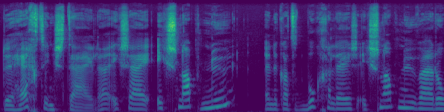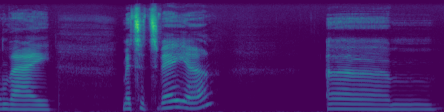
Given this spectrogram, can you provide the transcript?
de hechtingstijlen. Ik zei, ik snap nu, en ik had het boek gelezen, ik snap nu waarom wij met z'n tweeën. Um,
